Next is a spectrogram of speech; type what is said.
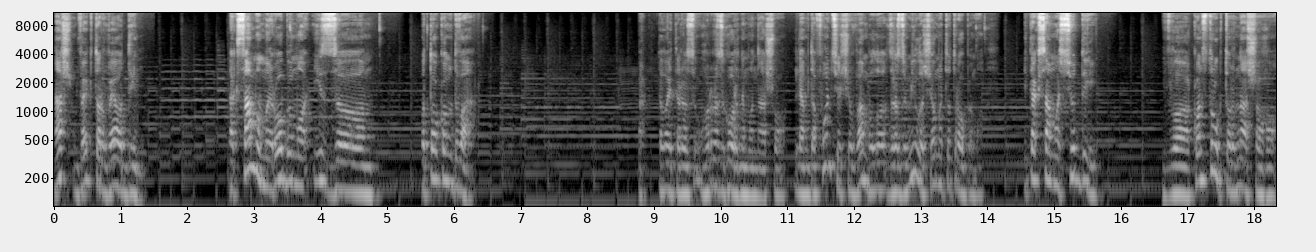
наш вектор v1. Так само ми робимо із е, потоком 2. Так, давайте роз- розгорнемо нашу лямбда функцію, щоб вам було зрозуміло, що ми тут робимо. І так само сюди, в конструктор нашого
